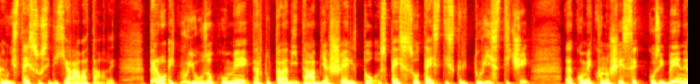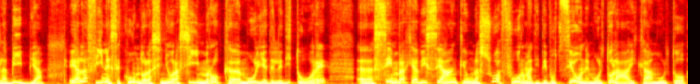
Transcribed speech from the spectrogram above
lui stesso si dichiarava tale, però è curioso come per tutta la vita abbia scelto spesso testi scritturistici, eh, come conoscesse così bene la Bibbia e alla fine, secondo la signora Simrock, moglie dell'editore, eh, sembra che avesse anche una sua forma di devozione molto laica, molto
